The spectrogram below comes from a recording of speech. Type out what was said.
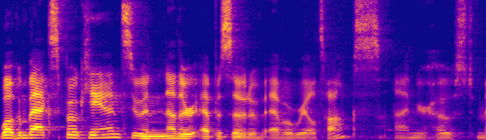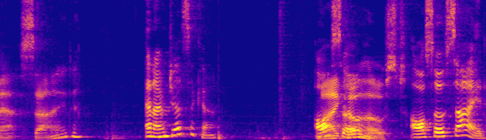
Welcome back, Spokane, to another episode of Evo Real Talks. I'm your host, Matt Side. And I'm Jessica. My co-host. Also side.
